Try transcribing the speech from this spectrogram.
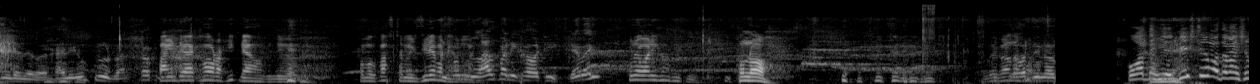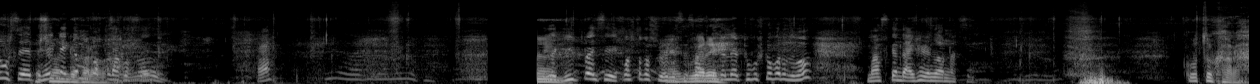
পিড়ে দেবে খালি উপরে উঠবা পানিটা খাওয়াটা ঠিক না এখন কিন্তু। তোমাকে পাঁচটা মিনিট জিরে পানি খাওয়া। লাল পানি খাওয়া ঠিক কে ভাই? কোনো পানি খাওয়া ঠিক শোনো। কত দেখি বৃষ্টির মধ্যে মানুষ উঠছে কেমন করছে? হ্যাঁ? গিফট পাইছে কষ্ট কষ্ট হয়ে গেছে। একটু করে দেবো মাঝখান দিয়ে আইসা যাওয়ার লাগছে কত খারাপ।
